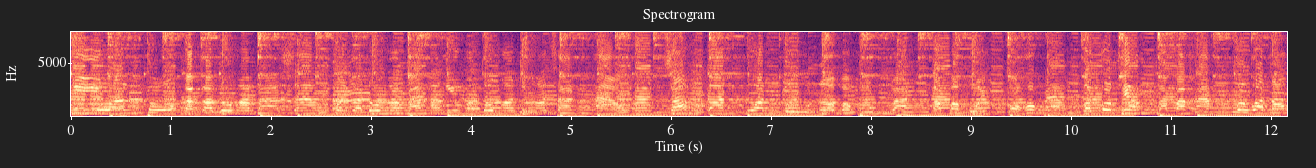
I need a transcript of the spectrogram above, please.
มีวันโตกับกระดูกมาบาดซ้ำเพื่อนกระดูกมาปางนิ้วมาตรงมาเนื้อสันห้าวสองกันควรอยู่เนอประคุณวันกับประปุยก็ห้องน้ำก็ต้นแก้มกับปากน้ำเพื่อว่าน้อง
